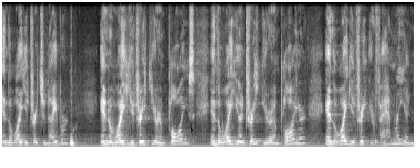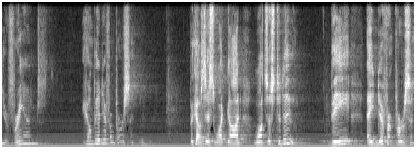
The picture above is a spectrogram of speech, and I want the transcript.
in the way you treat your neighbor, in the way you treat your employees, in the way you treat your employer, in the way you treat your family and your friends. You're going to be a different person because this is what God wants us to do. Be a different person.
